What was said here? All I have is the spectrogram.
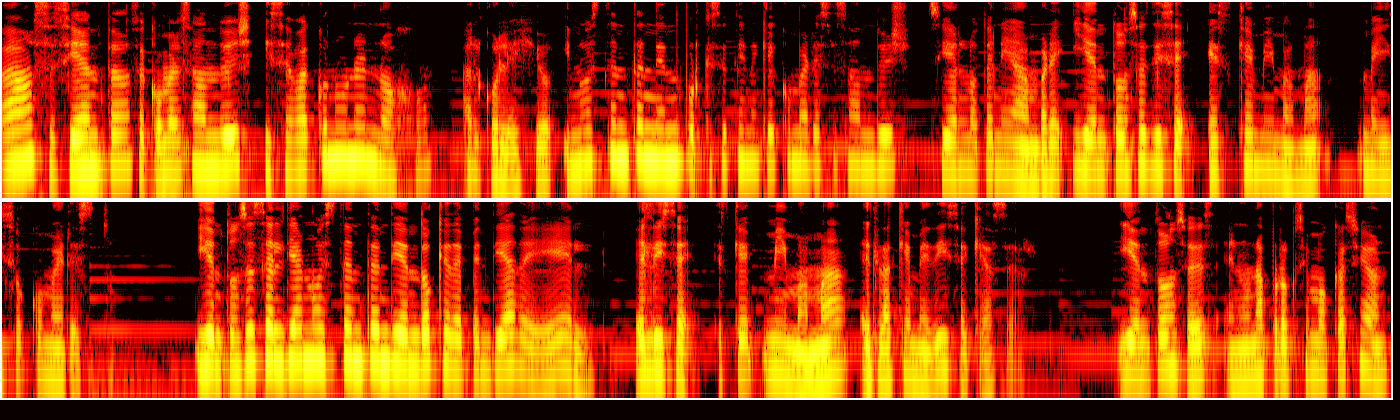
Va, se sienta, se come el sándwich y se va con un enojo al colegio y no está entendiendo por qué se tiene que comer ese sándwich si él no tenía hambre y entonces dice, es que mi mamá me hizo comer esto. Y entonces él ya no está entendiendo que dependía de él. Él dice, es que mi mamá es la que me dice qué hacer. Y entonces, en una próxima ocasión,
